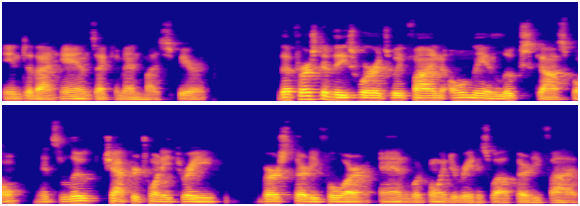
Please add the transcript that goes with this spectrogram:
into thy hands I commend my spirit. The first of these words we find only in Luke's Gospel. It's Luke chapter 23, verse 34, and we're going to read as well 35.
